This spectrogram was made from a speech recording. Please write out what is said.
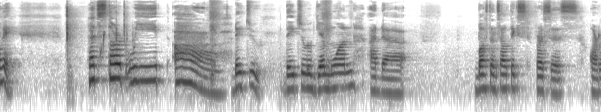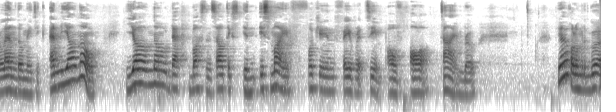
Oke. Okay. let's start with ah day 2 day 2 game 1 ada Boston Celtics versus Orlando Magic. And y'all know y'all know that Boston Celtics in is my fucking favorite team of all time, bro. Ya kalau menurut gue,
